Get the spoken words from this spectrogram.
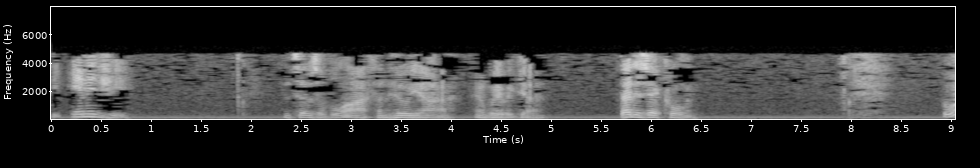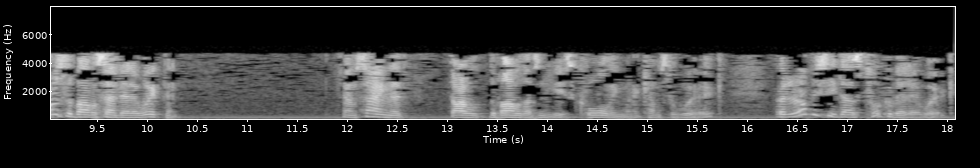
the energy in terms of life and who we are and where we go. That is our calling. But what does the Bible say about our work then? So I'm saying that the Bible doesn't use calling when it comes to work, but it obviously does talk about our work.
